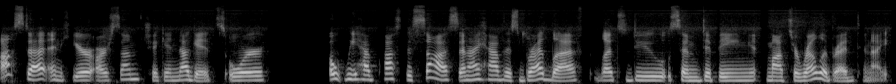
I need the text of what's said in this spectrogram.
pasta and here are some chicken nuggets, or oh, we have pasta sauce and I have this bread left. Let's do some dipping mozzarella bread tonight.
